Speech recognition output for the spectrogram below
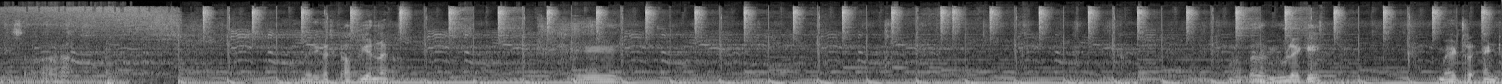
ਇਹ ਸਾਰਾ ਮੇਰੇ ਘਰ ਕਾਫੀ ਇੰਨਾ ਕੁ। ਤੇ ਆਪਾਂ ਦਾ ਵਿਊ ਲੈ ਕੇ ਮੈਟਰ ਐਂਡ।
